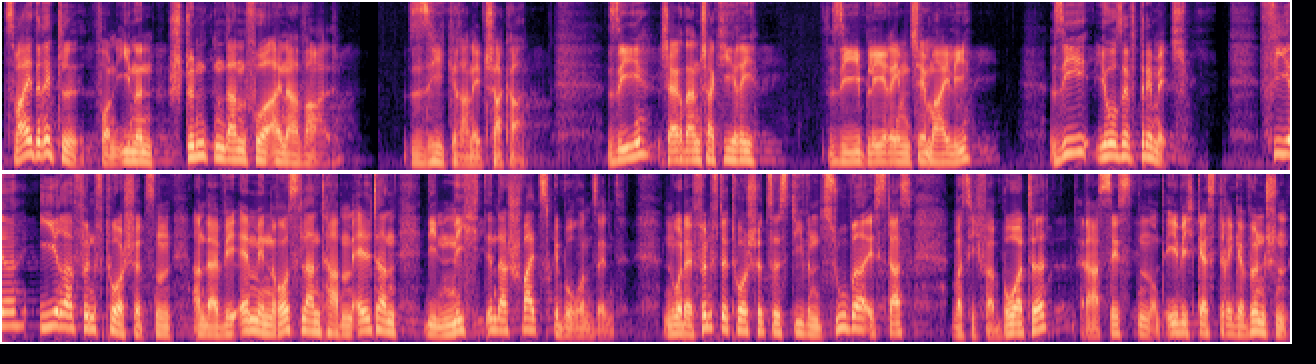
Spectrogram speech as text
Zwei Drittel von ihnen stünden dann vor einer Wahl. Sie, Granit Xhaka. Sie, Sherdan Shakiri. Sie, Blerim Cemaili. Sie, Josef Drimic. Vier ihrer fünf Torschützen an der WM in Russland haben Eltern, die nicht in der Schweiz geboren sind. Nur der fünfte Torschütze Steven Zuber ist das, was sich Verbohrte, Rassisten und Ewiggestrige wünschen,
